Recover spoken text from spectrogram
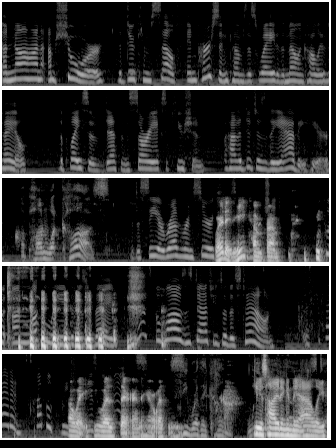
Anon, I'm sure the Duke himself in person comes this way to the Melancholy Vale, the place of death and sorry execution, behind the ditches of the Abbey here, Upon what cause? to see a Reverend Syracuse. Where did he come from? put unluckily into this bay against the laws and statutes of this town, beheaded publicly. Oh wait, he was there offense. earlier, wasn't he? See where they come. He's hiding in the alley.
